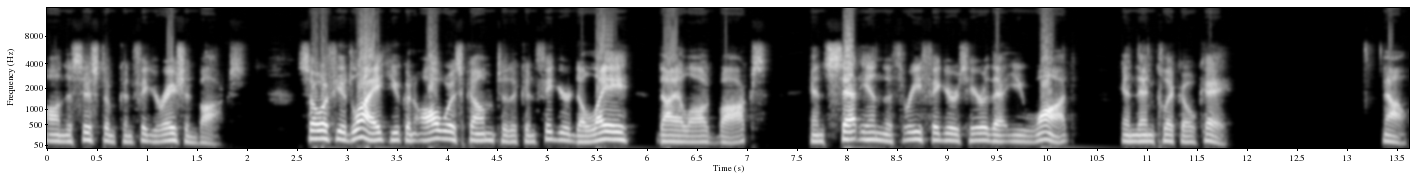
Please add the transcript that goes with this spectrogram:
on the system configuration box. So if you'd like, you can always come to the configure delay dialog box and set in the three figures here that you want and then click OK. Now,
